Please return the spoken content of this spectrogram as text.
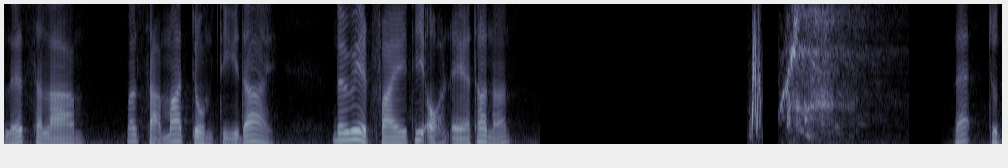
เลสสลาม มันสามารถโจมตีได้ ด้วยเวทไฟที่อ่อนแอเท่านั้น และจุด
